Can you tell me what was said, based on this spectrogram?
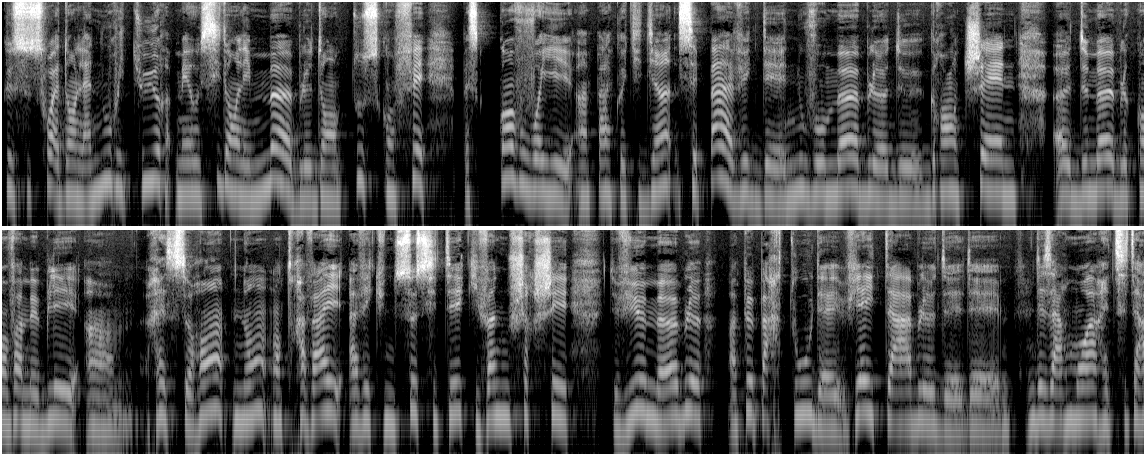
que ce soit dans la nourriture, mais aussi dans les meubles, dans tout ce qu'on fait. Parce que quand vous voyez un pain quotidien, c'est pas avec des nouveaux meubles de grandes chaînes euh, de meubles qu'on va meubler un restaurant. Non, on travaille avec une société qui va nous chercher de vieux meubles un peu partout, des vieilles tables, des, des, armoires, etc.,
